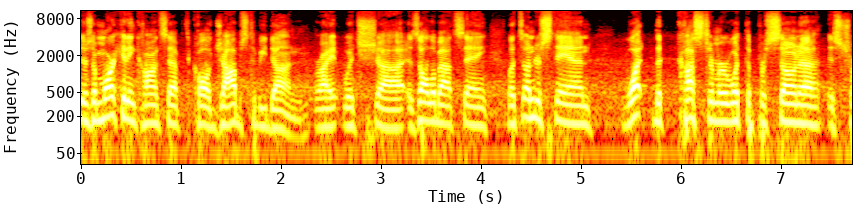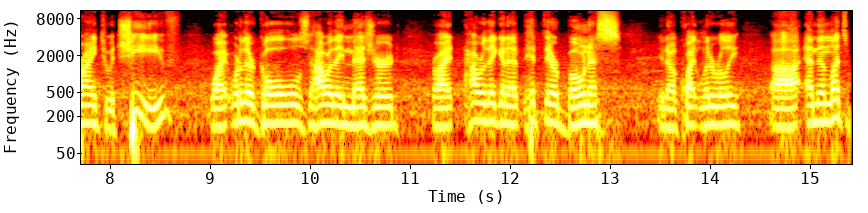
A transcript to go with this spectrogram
there's a marketing concept called jobs to be done, right? Which uh, is all about saying, let's understand what the customer, what the persona is trying to achieve, right? What are their goals? How are they measured, right? How are they going to hit their bonus, you know, quite literally? Uh, and then let's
